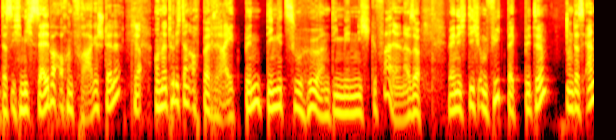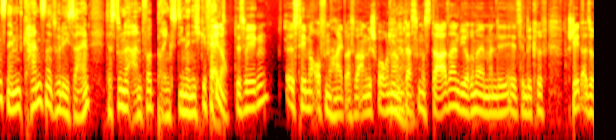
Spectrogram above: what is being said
dass ich mich selber auch in Frage stelle ja. und natürlich dann auch bereit bin, Dinge zu hören, die mir nicht gefallen. Also wenn ich dich um Feedback bitte und das ernst nehme, kann es natürlich sein, dass du eine Antwort bringst, die mir nicht gefällt. Genau, deswegen das Thema Offenheit, was wir angesprochen genau. haben, das muss da sein, wie auch immer man jetzt den Begriff versteht. Also,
